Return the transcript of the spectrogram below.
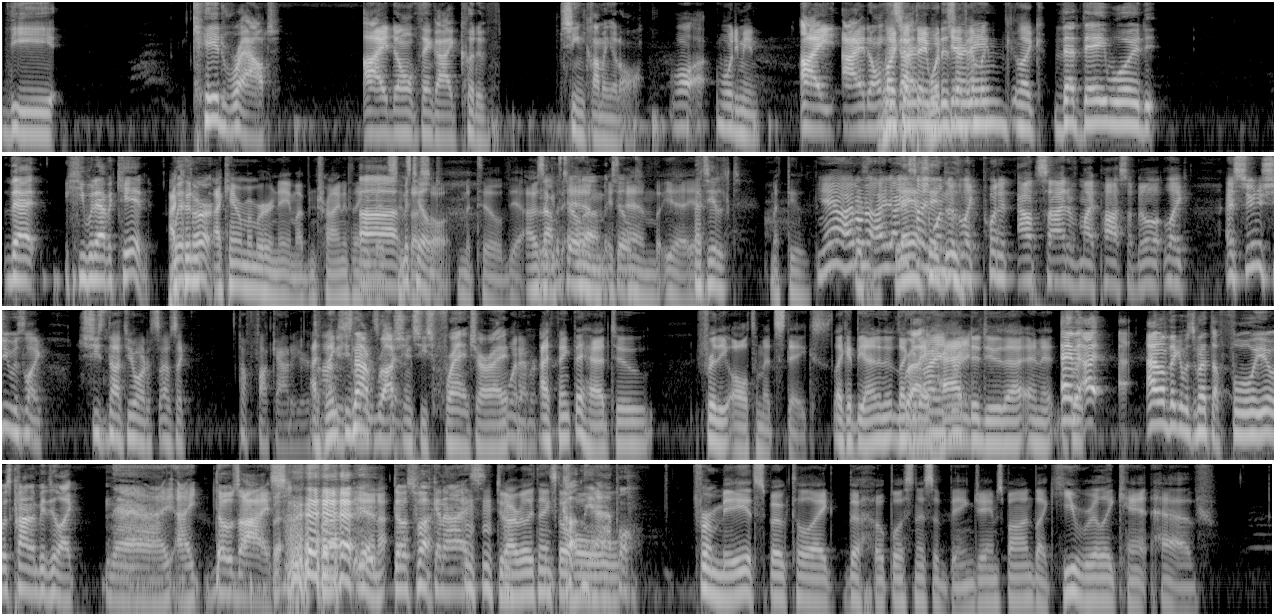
the kid route, I don't think I could have seen coming at all. Well, uh, what do you mean? I I don't Like think that I- they would is give her him name? A, like that they would that he would have a kid I with couldn't. her. I can't remember her name. I've been trying to think Uh, of it since Mathilde. I saw it. Mathilde. Yeah, I was Not like, it's Matilda, M. It's M, but yeah, yeah. Mathilde. Mathilde. Yeah, I don't know. I, I guess I wouldn't have Seydoux. like put it outside of my possibility. Like as soon as she was like, "She's not the artist," I was like, "The fuck out of here." I think She's not Russian. kid. She's French. All right. Whatever. I think they had to for the ultimate stakes. Like at the end of it, like Right. they I had agree. to do that, and it. And but- I I- I don't think it was meant to fool you. It was kind of be like, nah, I, I those eyes, yeah, and I- those fucking eyes. dude, I really think the Cutting whole the apple. for me, it spoke to like the hopelessness of being James Bond. Like he really can't have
